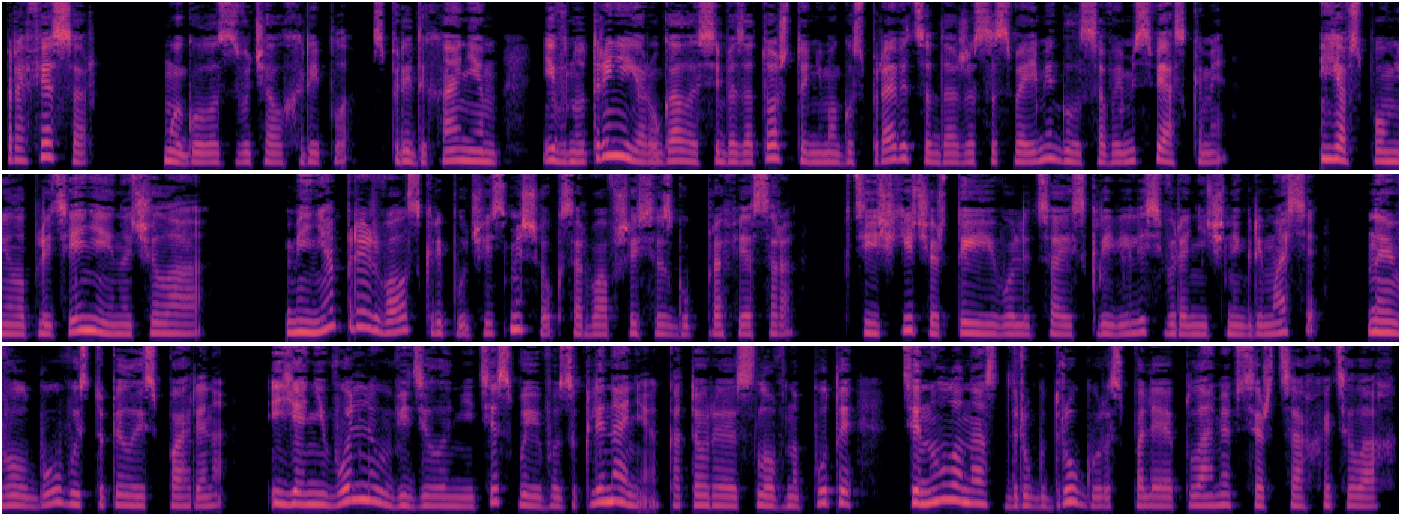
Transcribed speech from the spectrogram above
«Профессор», мой голос звучал хрипло, с придыханием, и внутренне я ругала себя за то, что не могу справиться даже со своими голосовыми связками. Я вспомнила плетение и начала... Меня прервал скрипучий смешок, сорвавшийся с губ профессора. Птичьи черты его лица искривились в ироничной гримасе, на его лбу выступила испарина, и я невольно увидела нити своего заклинания, которое, словно путы, тянуло нас друг к другу, распаляя пламя в сердцах и телах.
